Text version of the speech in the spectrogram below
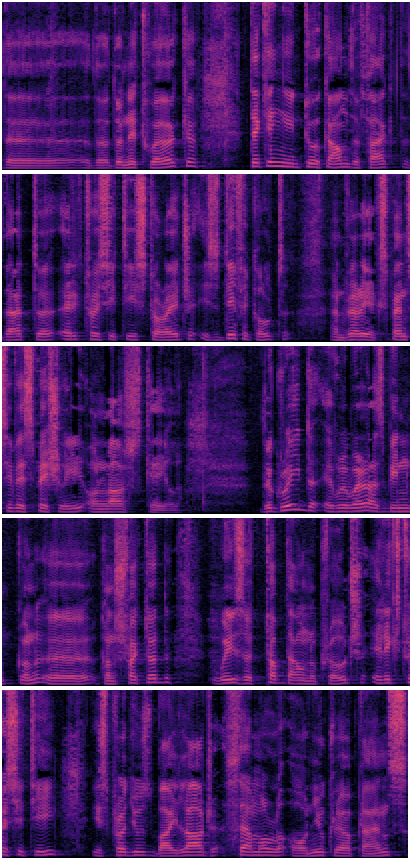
the, the, the, network, taking into account the fact that uh, electricity storage is difficult and very expensive, especially on large scale. The grid everywhere has been con uh, constructed with a top-down approach. Electricity is produced by large thermal or nuclear plants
